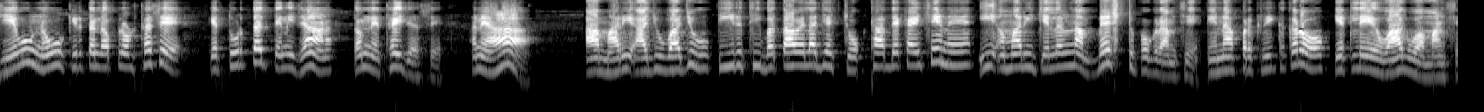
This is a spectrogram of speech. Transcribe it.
જેવું નવું કીર્તન અપલોડ થશે કે તુરત જ તેની જાણ તમને થઈ જશે. અને હા આ મારી આજુબાજુ તીરથી બતાવેલા જે ચોકઠા દેખાય છે ને એ અમારી ચેનલના બેસ્ટ પ્રોગ્રામ છે. એના પર ક્લિક કરો એટલે એ વાગવા માંડશે.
